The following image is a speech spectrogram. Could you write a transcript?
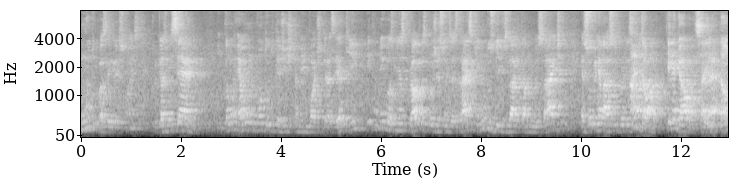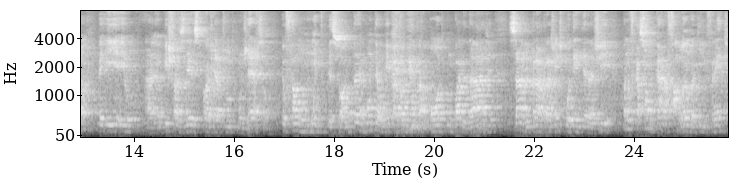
muito com as regressões, porque elas me servem. Então é um conteúdo que a gente também pode trazer aqui e também com as minhas próprias projeções astrais, que um dos livros lá que está no meu site é sobre relatos de projeção ah, então, Que legal isso aí. É. Então, e eu, ah, eu quis fazer esse projeto junto com o Jefferson. Eu falo muito, pessoal, então é bom ter alguém para dar um contraponto com qualidade, sabe? Para a gente poder interagir, para não ficar só um cara falando aqui em frente,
